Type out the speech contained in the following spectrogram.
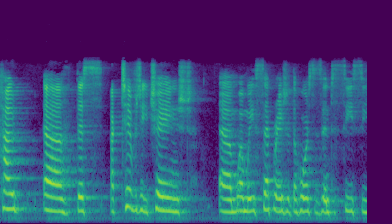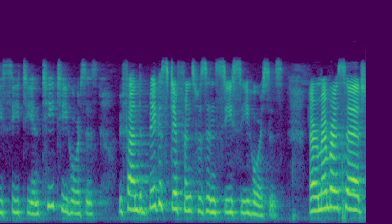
how uh, this activity changed um, when we separated the horses into CC, CT, and TT horses, we found the biggest difference was in CC horses. Now, remember, I said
